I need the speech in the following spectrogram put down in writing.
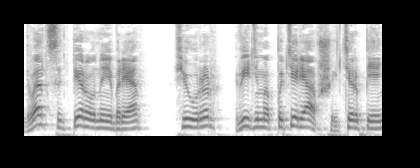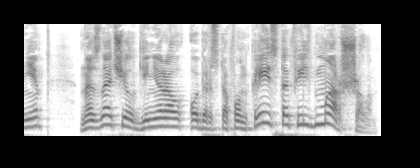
21 ноября фюрер, видимо потерявший терпение, назначил генерал-оберста фон Клейста фельдмаршалом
